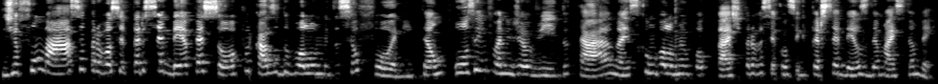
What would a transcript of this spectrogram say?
de fumaça para você perceber a pessoa por causa do volume do seu fone. Então, usem fone de ouvido, tá? Mas com volume um pouco baixo para você conseguir perceber os demais também.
